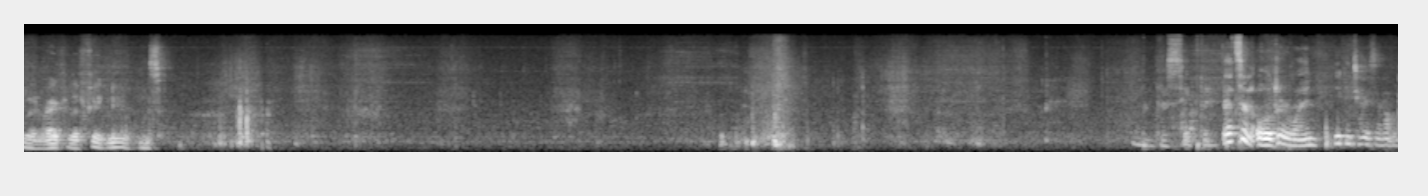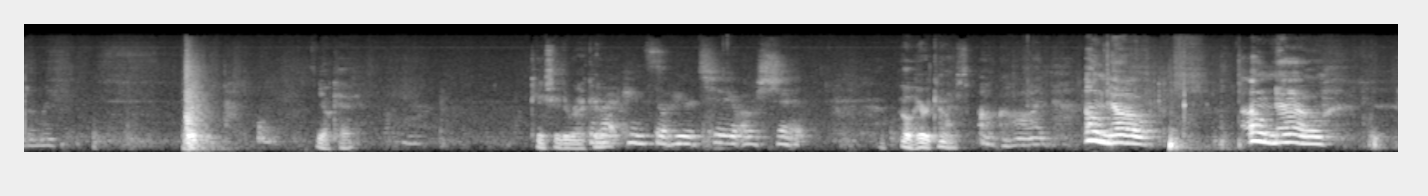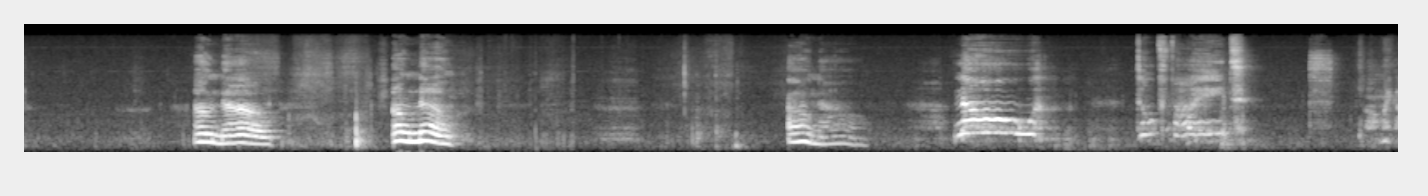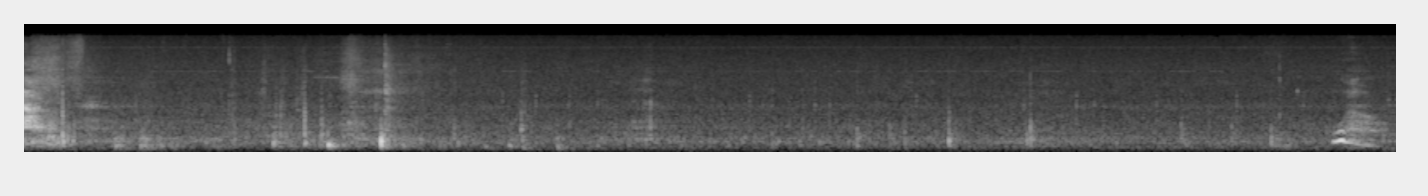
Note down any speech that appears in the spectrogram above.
You went right for the fig Newtons. Let's see That's an older one. You can tell it's an older one. You okay? Yeah. Can you see the record? The raccoon? raccoon's still here too. Oh shit. Oh, here it comes. Oh god. Oh no. Oh no. Oh no. Oh no. Oh no. No! Don't fight! Oh my god. Whoa.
